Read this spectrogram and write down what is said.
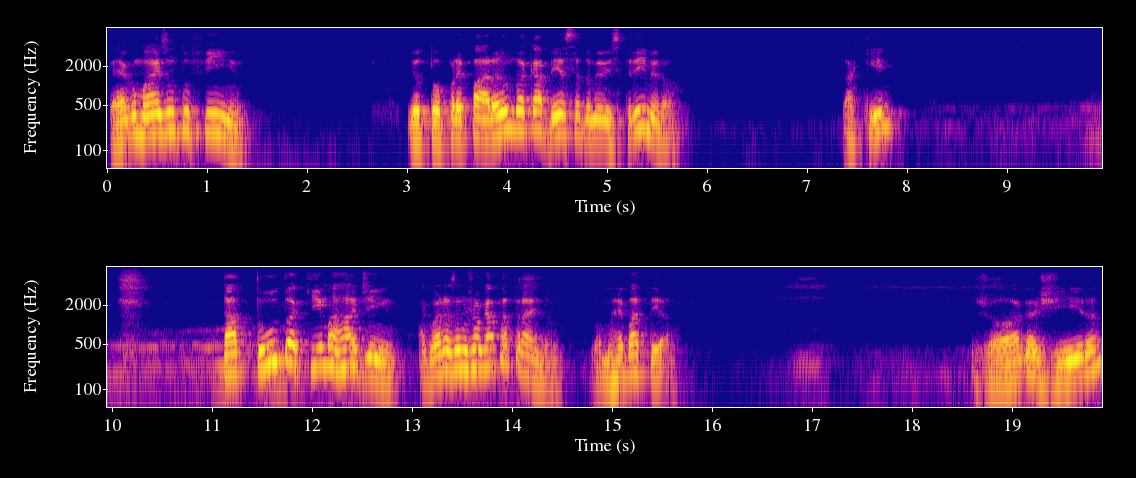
Pego mais um tufinho. Eu estou preparando a cabeça do meu streamer, ó. Tá aqui. Tá tudo aqui amarradinho. Agora nós vamos jogar para trás, ó. Vamos rebater, ó. Joga, gira.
